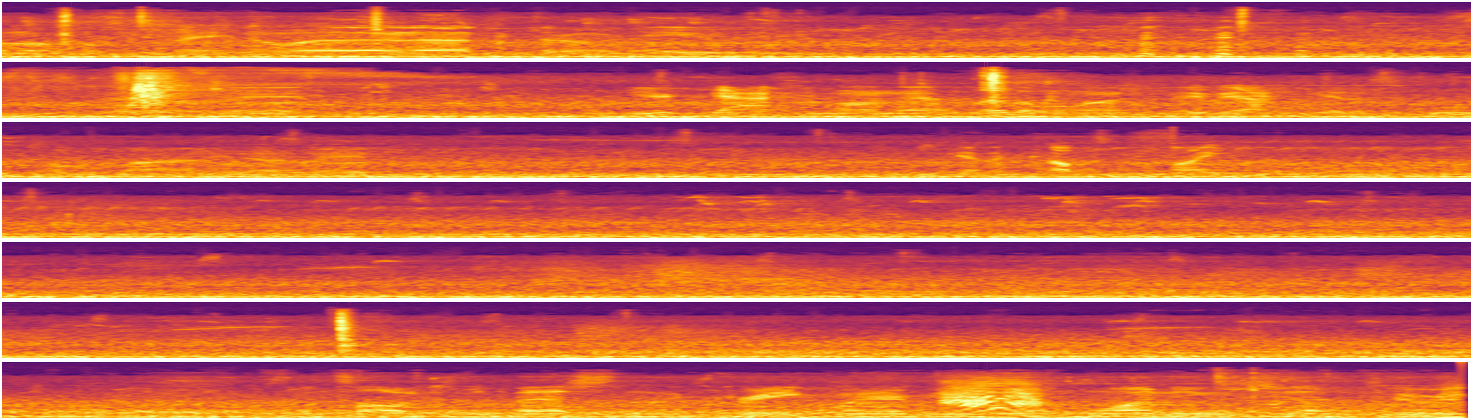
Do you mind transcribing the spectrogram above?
I'm almost debating whether or not to throw an A-rig. You know what I mean? If you're catching on that little one, maybe I can get a school come by, you know what I mean? Get a couple fights. It's always the best in the creek. Whenever you get one, you can see like two or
